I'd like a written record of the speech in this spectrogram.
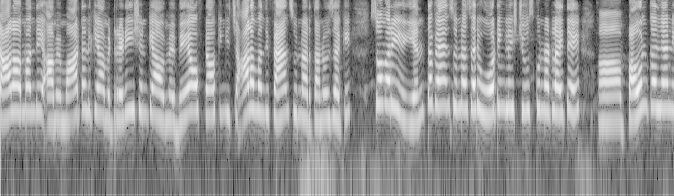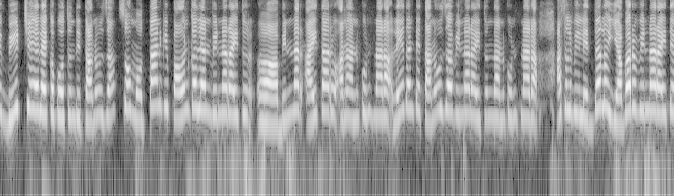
చాలా మంది ఆమె మాటలకి ఆమె ట్రెడిషన్కి ఆమె వే ఆఫ్ టాకింగ్కి చాలా మంది ఫ్యాన్స్ ఉన్నారు తనూజకి. సో మరి ఎంత ఫ్యాన్స్ ఉన్నా సరే ఓటింగ్ లిస్ట్ చూసుకున్నట్లయితే పవన్ కళ్యాణ్ని బీట్ చేయలేకపోతుంది తనూజ. సో మొత్తానికి పవన్ కళ్యాణ్ విన్నర్ అయితు విన్నర్ అవుతారు అని అనుకుంటున్నారా? లేదంటే తనూజ విన్నర్ అవుతుంది అనుకుంటున్నారా? అసలు వీళ్ళిద్దరిలో ఎవరు విన్నర్ అయితే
